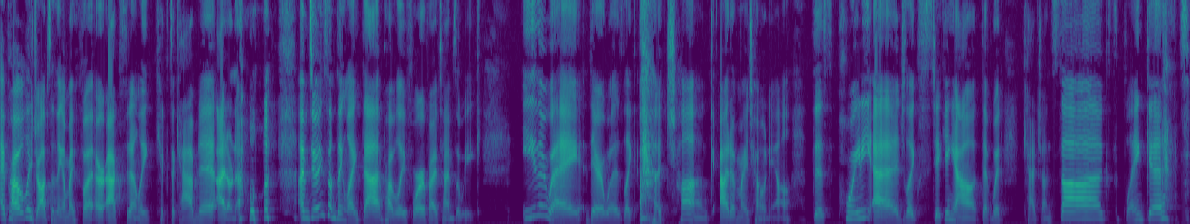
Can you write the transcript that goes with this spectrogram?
I probably dropped something on my foot or accidentally kicked a cabinet. I don't know. I'm doing something like that probably four or five times a week. Either way, there was like a chunk out of my toenail, this pointy edge like sticking out that would catch on socks, blankets.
